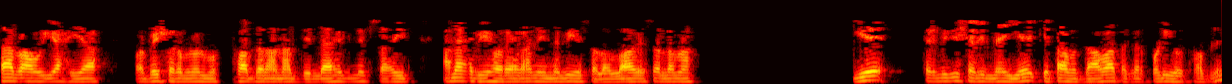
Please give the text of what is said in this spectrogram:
تابع يحيى وبشر بن المفضل عن عبد الله بن سعيد عن أبي هريرة عن النبي صلى الله عليه وسلم یہ ترمیزی شریف میں یہ کتاب الدعوات اگر پڑھی ہو تو آپ نے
